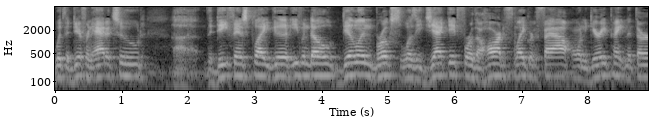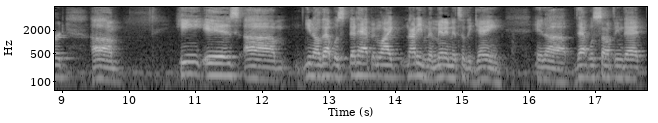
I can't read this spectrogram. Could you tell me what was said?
with a different attitude. Uh, the defense played good, even though Dillon Brooks was ejected for the hard, flagrant foul on Gary Payton III. Um, he is, um, you know, that was that happened like not even a minute into the game, and uh, that was something that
